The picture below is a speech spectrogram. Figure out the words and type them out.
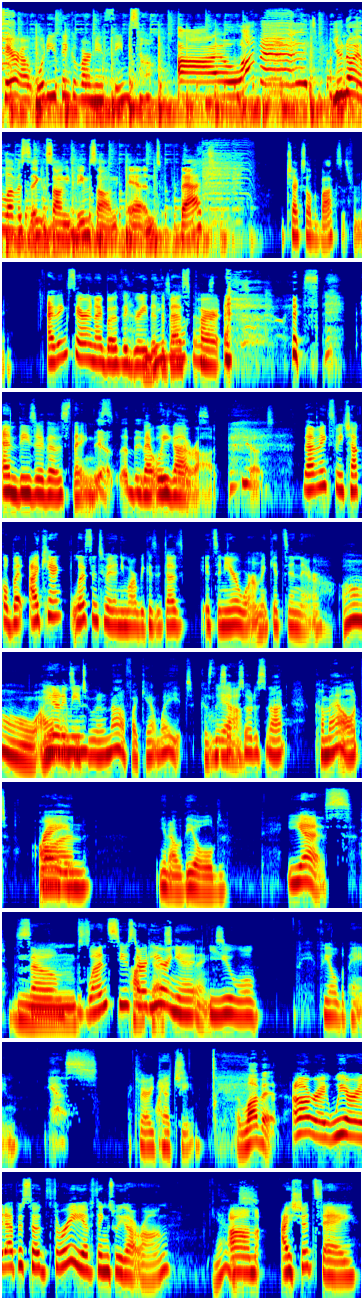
Sarah, what do you think of our new theme song? I love it. You know, I love a sing songy theme song, and that checks all the boxes for me. I think Sarah and I both agree that the These best part is, and these are those things these that we got things. wrong. Yes. That makes me chuckle, but I can't listen to it anymore because it does. It's an earworm. It gets in there. Oh, I You know haven't I listened mean? to it enough. I can't wait because this Yeah. episode has not come out Right. on, you know, the old. Yes. So Mm, once you start hearing it, things. you will feel the pain. Yes, It's very catchy. I love it. All right, we are at episode three of things we got wrong. Yes. Um, I should say,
